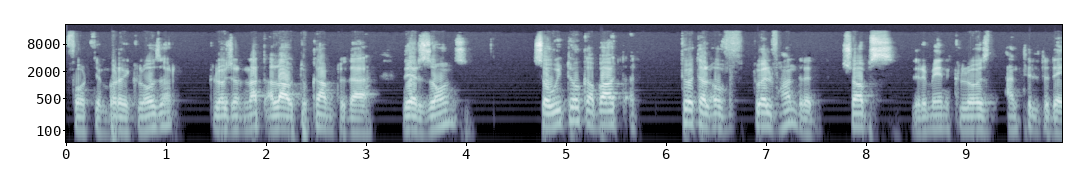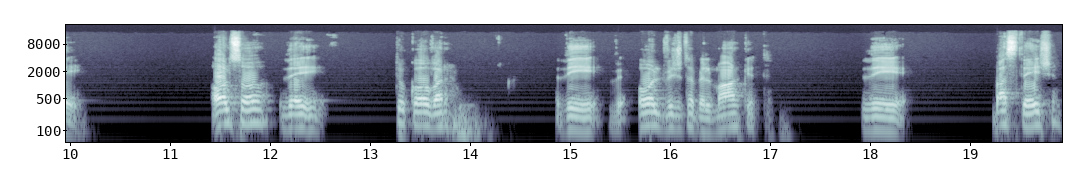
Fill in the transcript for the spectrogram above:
for temporary closure closure not allowed to come to the their zones so we talk about a total of 1200 shops that remain closed until today. Also they took over the old vegetable market the bus station.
